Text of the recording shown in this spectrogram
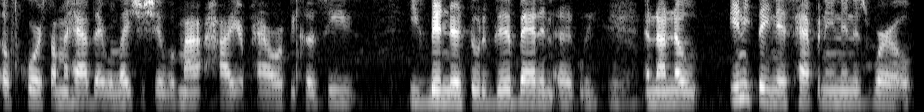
of course I'm gonna have that relationship with my higher power because he he's been there through the good, bad, and ugly. Yeah. And I know anything that's happening in this world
